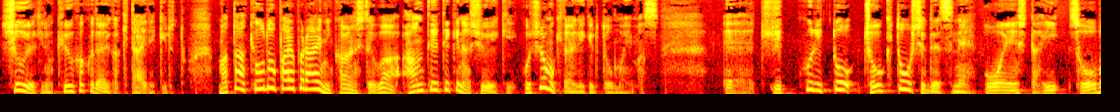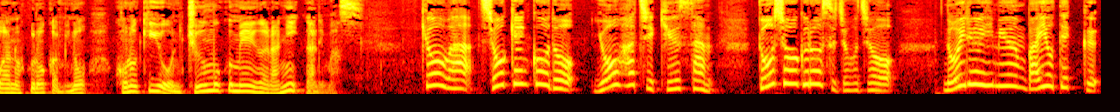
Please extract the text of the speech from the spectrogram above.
収益の急拡大が期待できると。また、共同パイプラインに関しては安定的な収益、こちらも期待できると思います。えー、じっくりと長期投資でですね、応援したい相場の福の神のこの企業に注目銘柄になります。今日は証券コード4893東証グロース上場ノイルイミューンバイオテック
